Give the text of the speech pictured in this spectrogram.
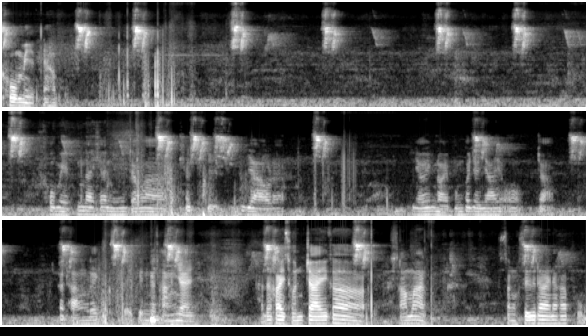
โคเมดนะครับ เมดได้แค่นี้ แต่ว่าแคชเคดยาวแล้ว เดี๋ยวอีกหน่อยผมก็จะย้ายออกจากกระถางเล็กใส่เป็นกระถางใหญ่ ถ้าใครสนใจก็สามารถสั่งซื้อได้นะครับผม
